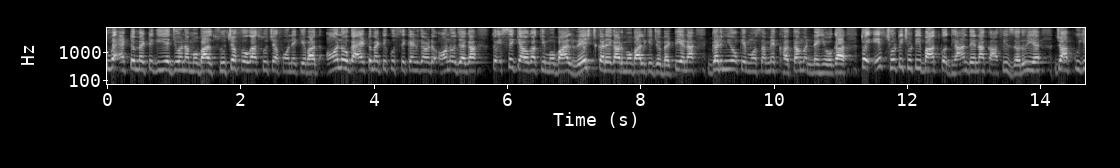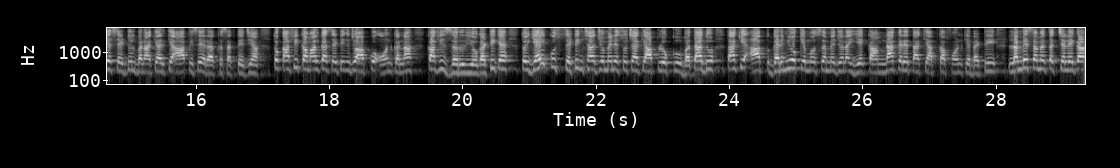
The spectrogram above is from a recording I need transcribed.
तो वह ऑटोमेटिक ये जो ना मोबाइल स्विच ऑफ़ होगा स्विच ऑफ़ होने के बाद ऑन होगा ऑटोमेटिक कुछ सेकंड के बाद ऑन हो जाएगा तो इससे क्या होगा कि मोबाइल रेस्ट करेगा और मोबाइल की जो बैटरी है ना, गर्मियों के मौसम में खत्म नहीं होगा। तो इस छोटी छोटी बात को ध्यान देना काफ़ी ज़रूरी है, जो आपको ये शेड्यूल बना करके आप इसे रख सकते जी हाँ तो काफ़ी कमाल का सेटिंग जो आपको ऑन करना काफ़ी ज़रूरी होगा, ठीक है? तो यही कुछ सेटिंग था जो मैंने सोचा कि आप लोग को बता दूँ, ताकि आप गर्मियों के मौसम में जो ना ये काम ना करें, ताकि आपका फ़ोन की बैटरी लंबे समय तक चलेगा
